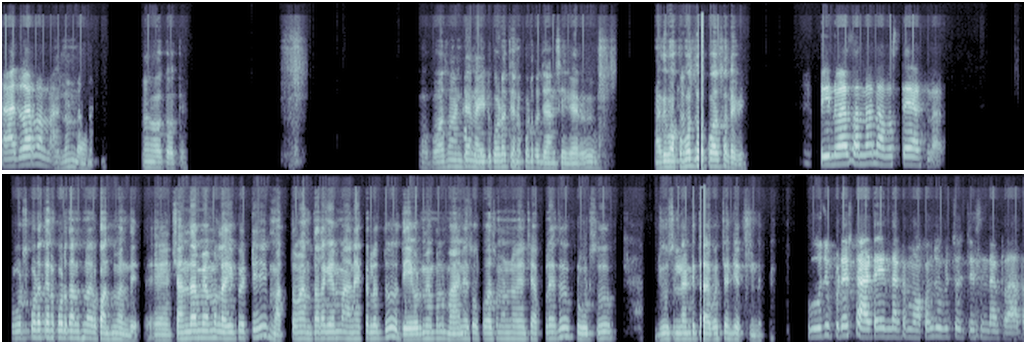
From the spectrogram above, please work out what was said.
ఆదివారం అమ్మా. ఎల్లుండా? ఓకే. ఓకే. ఉపవాసం అంటే నైట్ కూడా తినకూడదు ఝాన్సీ గారు. అది ఒక్క పొద్దు ఉపవాసాలవి. శ్రీనివాస్ అన్న నమస్తే అంటున్నారు. ఫ్రూట్స్ కూడా తినకూడదు అంటున్నారు కొంతమంది. చందా మేము లైవ్ పెట్టి మొత్తం అంతా అలాగేం మానేయక్కర్లేదు. దేవుడు మిమ్మల్ని మానేసి ఉపవాసం ఉండమని చెప్పలేదు. ఫ్రూట్స్, జ్యూసులు లాంటివి తాగొచ్చు అని చెప్తుంది. పూజ ఇప్పుడే స్టార్ట్ అయిందంట. మొఖం చూపించి వచ్చేసిందంట రాధ.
